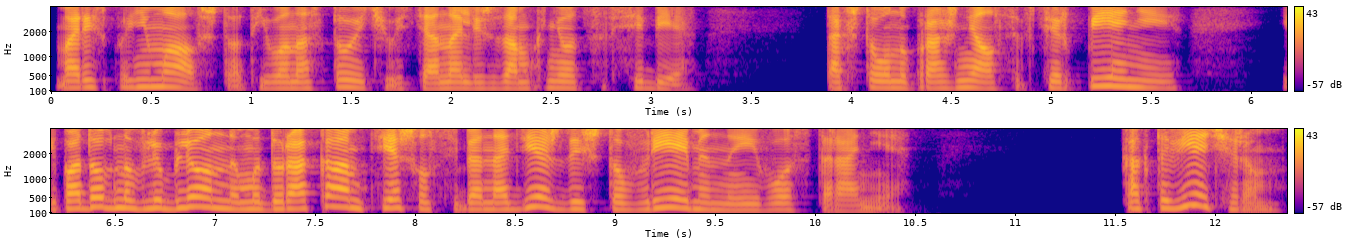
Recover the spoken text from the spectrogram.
Марис понимал, что от его настойчивости она лишь замкнется в себе. Так что он упражнялся в терпении и, подобно влюбленным и дуракам, тешил себя надеждой, что время на его стороне. Как-то вечером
